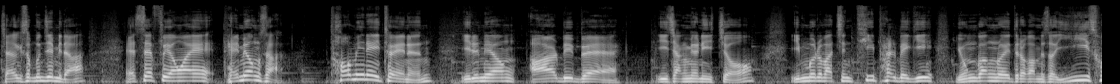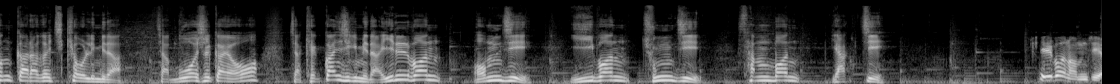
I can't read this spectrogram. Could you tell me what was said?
자, 여기서 문제입니다. SF 영화의 대명사 터미네이터에는 일명 I'll be back 이 장면이 있죠. 임무를 마친 T800이 용광로에 들어가면서 이 손가락을 치켜 올립니다. 자, 무엇일까요? 자, 객관식입니다. 1번 엄지, 2번 중지, 3번 약지. 1번 엄지요.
